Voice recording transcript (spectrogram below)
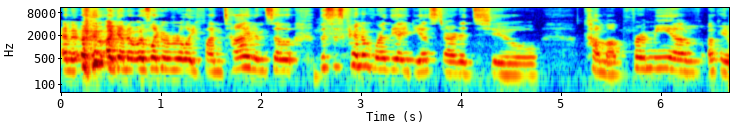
And it, again, it was like a really fun time. And so this is kind of where the idea started to come up for me of okay,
